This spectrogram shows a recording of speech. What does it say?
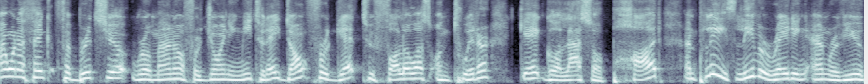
I want to thank Fabrizio Romano for joining me today. Don't forget to follow us on Twitter, Que Golazo Pod, and please leave a rating and review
